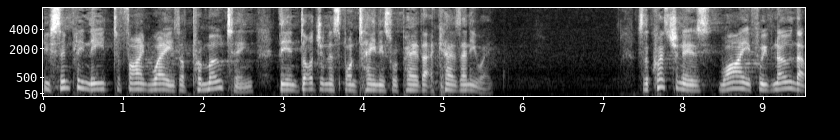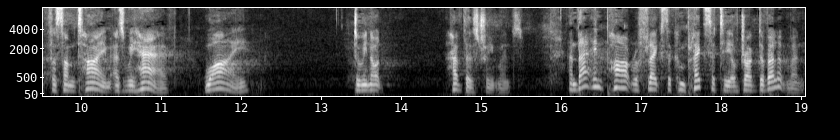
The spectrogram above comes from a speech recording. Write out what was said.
You simply need to find ways of promoting the endogenous spontaneous repair that occurs anyway. So the question is why, if we've known that for some time, as we have, why do we not have those treatments? And that in part reflects the complexity of drug development.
